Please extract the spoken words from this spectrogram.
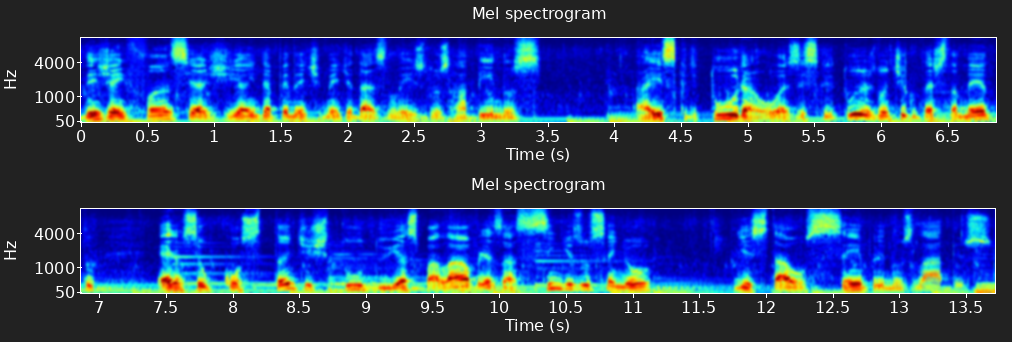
Desde a infância agia independentemente das leis dos rabinos. A escritura ou as escrituras do Antigo Testamento eram seu constante estudo e as palavras assim diz o Senhor lhe estavam sempre nos lábios.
